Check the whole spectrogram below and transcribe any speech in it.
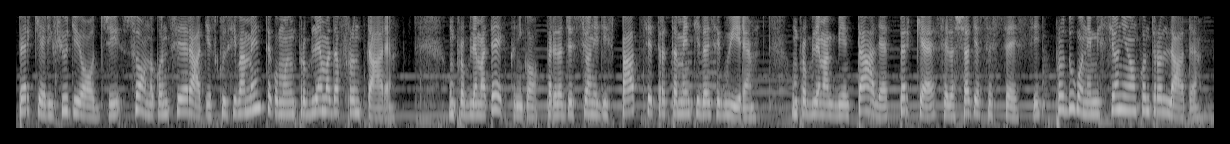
perché i rifiuti oggi sono considerati esclusivamente come un problema da affrontare un problema tecnico per la gestione di spazi e trattamenti da eseguire, un problema ambientale perché, se lasciati a se stessi, producono emissioni non controllate,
